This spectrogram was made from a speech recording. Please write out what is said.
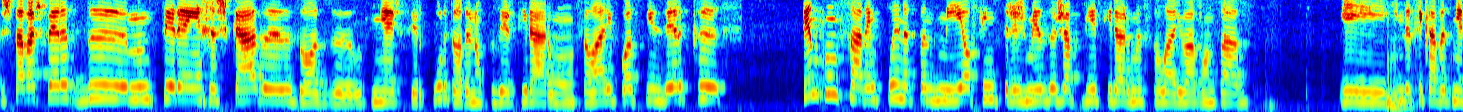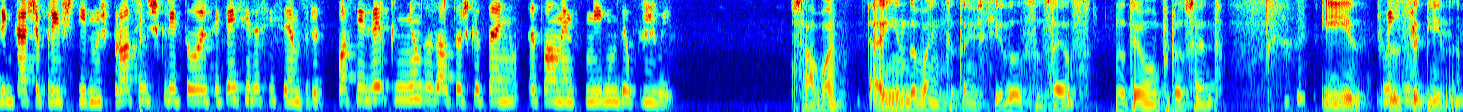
estava à espera de me meterem rascadas ou de o dinheiro ser curto ou de eu não poder tirar um salário. Posso dizer que, tendo começado em plena pandemia, ao fim de três meses eu já podia tirar o meu salário à vontade e hum. ainda ficava dinheiro em caixa para investir nos próximos escritores e tem sido assim sempre. Posso dizer que nenhum dos autores que eu tenho atualmente comigo me deu prejuízo. Está bem. Ainda bem que tens tido sucesso no teu projeto. E de seguida,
